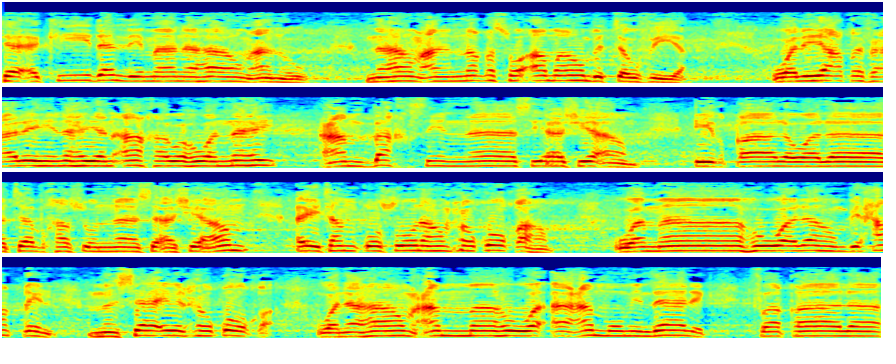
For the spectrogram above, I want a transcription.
تأكيدا لما نهاهم عنه. نهاهم عن النقص وأمرهم بالتوفية. وليعطف عليه نهيا آخر وهو النهي عن بخس الناس أشياءهم. إذ قال ولا تبخسوا الناس أشياءهم أي تنقصونهم حقوقهم. وما هو لهم بحق من سائر الحقوق ونهاهم عما هو أعم من ذلك فقال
